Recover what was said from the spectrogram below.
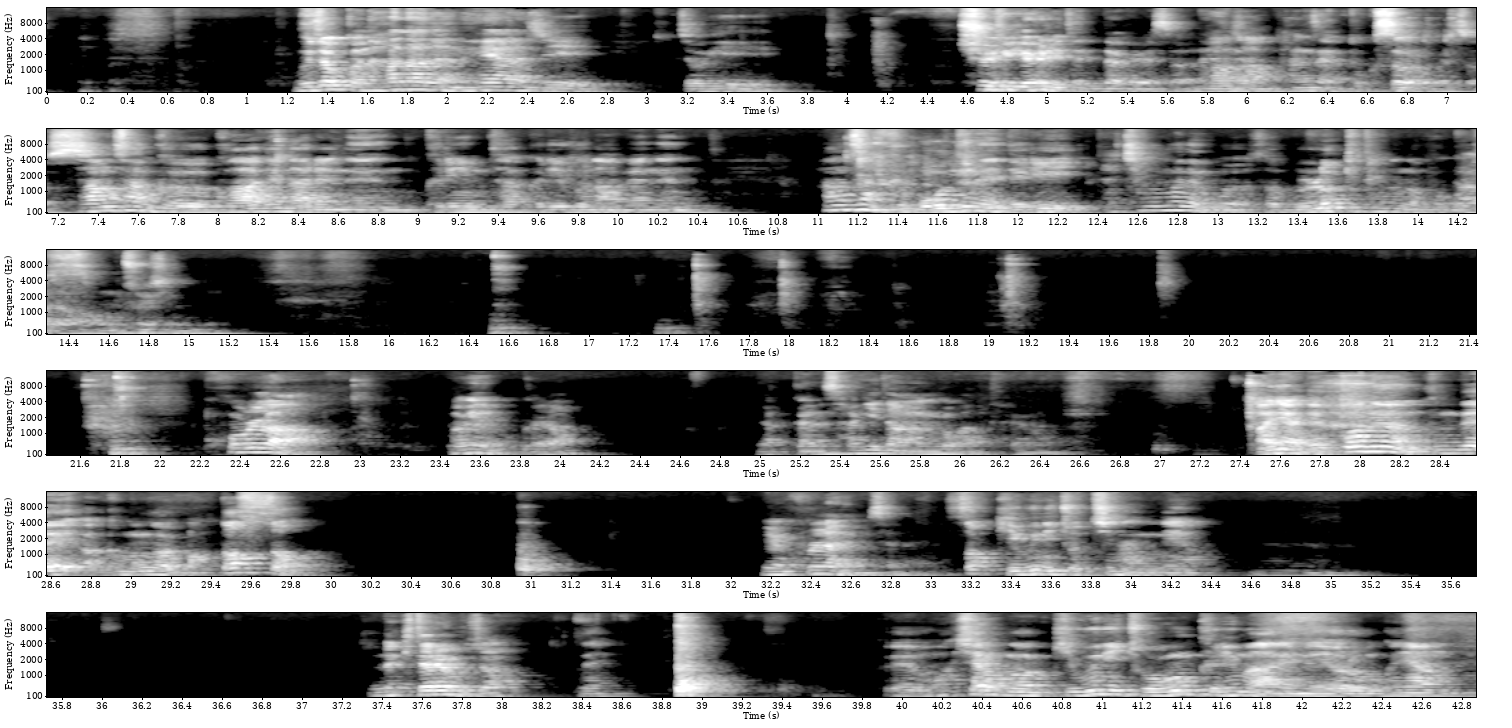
무조건 하나는 해야지 저기 출결이 된다 그래서 맞아. 항상 독서로 했었어. 항상 그 과학의 날에는 그림 다 그리고 나면은 항상 그 모든 애들이 다 창문에 모여서 물로켓 하는 거 보고 맞아, 있어 엄청 신기해. 콜라 확인해 볼까요? 약간 사기 당한 것 같아요. 아니야 내 거는 근데 아까 뭔가 막 떴어 그냥 콜라 냄새나요. 썩 기분이 좋진 않네요 음. 좀더 기다려 보죠. 그 확실한 건 기분이 좋은 그림은 아니네 여러분 그냥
